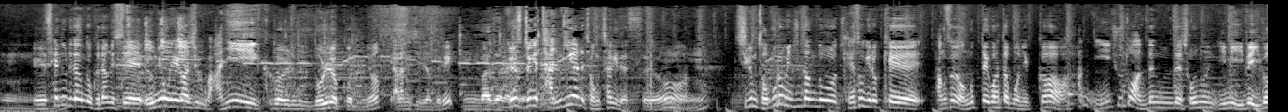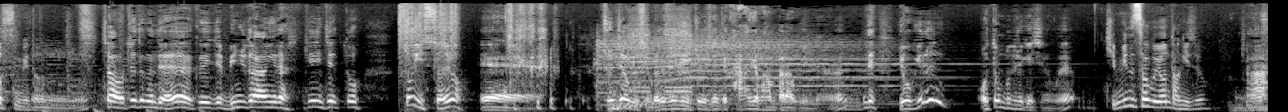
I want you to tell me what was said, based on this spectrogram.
음. 예, 새누리당도 그 당시에 응용해가지고 많이 그걸 좀 놀렸거든요. 야당 지지자들이. 음, 맞아요. 그래서 되게 단기간에 정착이 됐어요. 음. 지금 더불어민주당도 계속 이렇게 방송에 언급되고 하다 보니까 한 2주도 안 됐는데 저는 이미 입에 익었습니다. 음. 자, 어쨌든 근데 그 이제 민주당이라는 게 이제 또, 또 있어요. 예. 존재하고 있습니다. 그래서 이제 이쪽에서 이제 강하게 반발하고 있는. 근데 여기는 어떤 분들이 계시는 거예요? 김민석 의원 당이죠. 아,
